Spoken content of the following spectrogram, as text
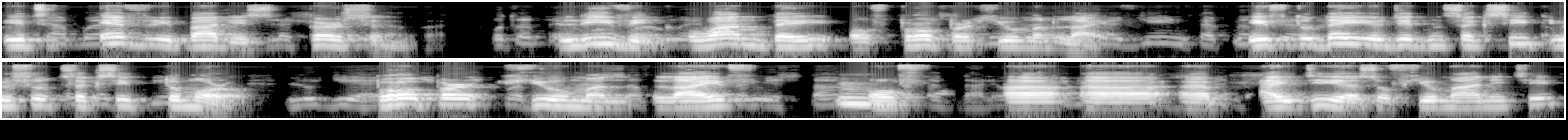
It's everybody's person living one day of proper human life. If today you didn't succeed, you should succeed tomorrow. Proper human life of uh, uh, uh, ideas of humanity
